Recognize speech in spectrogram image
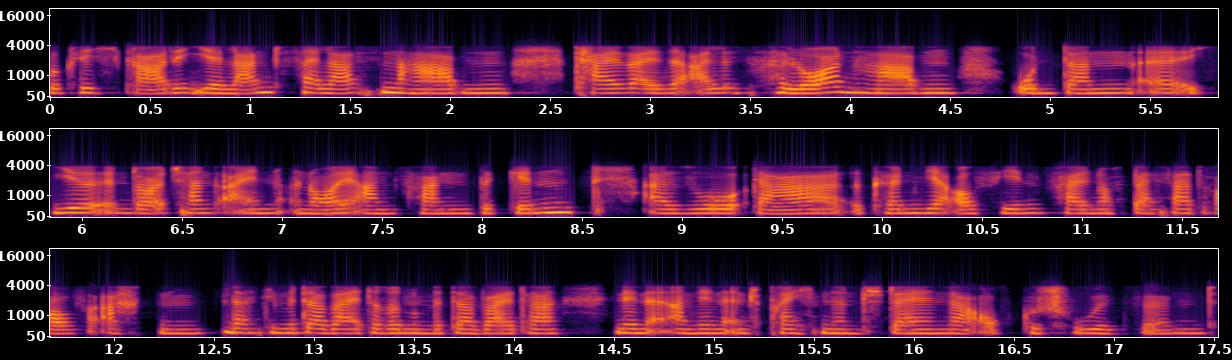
wirklich gerade ihr Land verlassen haben, teilweise alles verloren haben und dann äh, hier in Deutschland einen Neuanfang beginnen. Also da können wir auf jeden Fall noch besser darauf achten, dass die Mitarbeiterinnen und Mitarbeiter den, an den entsprechenden Stellen da auch geschult sind.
